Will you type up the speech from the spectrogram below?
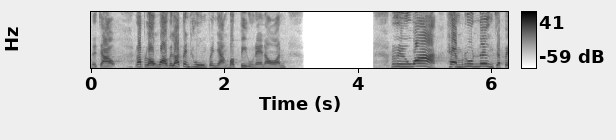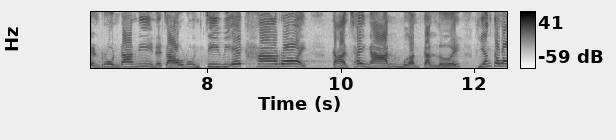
นะเจ้า รับรองว่าเวลาเป็นทุงเป็นยางบะปิวแน่นอนหรือว่าแฮมรุ่นหนึ่งจะเป็นรุ่นด้านนี้นะเจ้ารุ่น GVX 500 การใช้งานเหมือนกันเลย เพียงแต่ว่า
